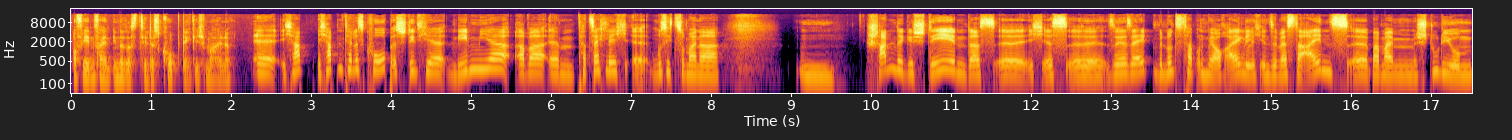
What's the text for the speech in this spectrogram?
auf jeden Fall ein inneres Teleskop, denke ich mal. Ne? Äh, ich habe ich hab ein Teleskop, es steht hier neben mir, aber ähm, tatsächlich äh, muss ich zu meiner mh, Schande gestehen, dass äh, ich es äh, sehr selten benutzt habe und mir auch eigentlich in Semester 1 äh, bei meinem Studium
